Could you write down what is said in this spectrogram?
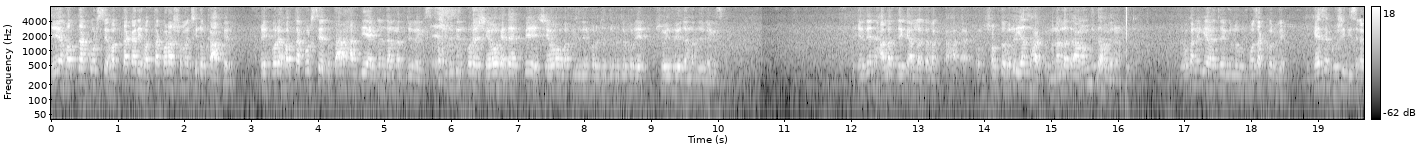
যে হত্যা করছে, হত্যাকারী হত্যা করার সময় ছিল কাফের। এরপরে হত্যা করছে, তো তার হাত দিয়ে একজন জান্নাত চলে গেছে। কিছুদিন পরে সেও হেদায়ত পেয়ে, সেও আবার কিছুদিন পরে যুদ্ধ যুদ্ধ করে শহীদ হয়ে জান্নাত চলে গেছে। এদের হালাত দেখে আল্লাহ তালা শব্দ হলো ইয়াজ হাক মানে আল্লাহ তালা আনন্দিত হবে না ওখানে গিয়ে হয়তো এগুলো মজাক করবে, যে কেসে ঘুষি দিয়েছিলাম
